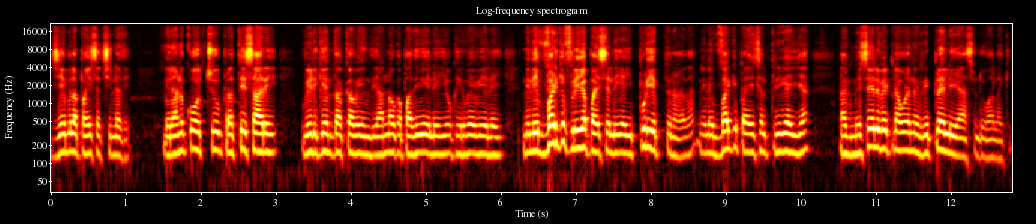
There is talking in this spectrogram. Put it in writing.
జేబుల పైసా చిన్నది. మీరు అనుకోవచ్చు ప్రతిసారి వీడికి ఏం తక్కువైంది? అన్న ఒక పదివేలు అయ్యి ఒక ఇరవై వేలు అయ్యి నేను ఎవ్వరికి ఫ్రీగా పైసలు ఇయ్యా. ఇప్పుడు చెప్తున్నా కదా నేను ఎవ్వరికి పైసలు ఫ్రీగా ఇయ్యా. నాకు మెసేజ్ పెట్టినా కూడా నేను రిప్లైలు ఇవ్వాల్సి వాళ్ళకి.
